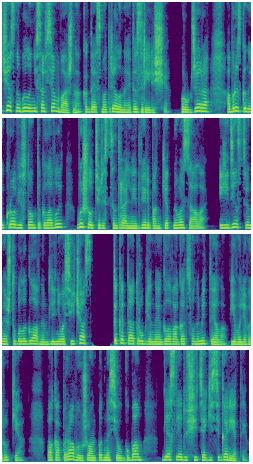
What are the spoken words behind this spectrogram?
честно, было не совсем важно, когда я смотрела на это зрелище. Руджера, обрызганный кровью с ног до головы, вышел через центральные двери банкетного зала. И единственное, что было главным для него сейчас, так это отрубленная голова Гатсона Мителла в его левой руке, пока правую уже он подносил к губам для следующей тяги сигареты.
